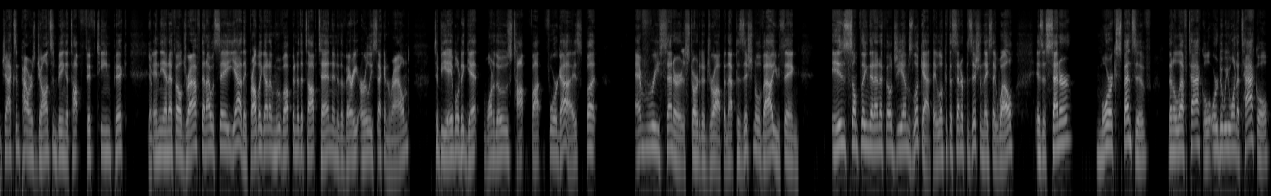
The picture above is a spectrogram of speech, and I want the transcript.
Jackson Powers Johnson being a top 15 pick Yep. in the NFL draft, then I would say, yeah, they probably got to move up into the top 10, into the very early second round to be able to get one of those top five, four guys. But every center has started to drop, and that positional value thing is something that NFL GMs look at. They look at the center position. They say, well, is a center more expensive than a left tackle, or do we want a tackle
